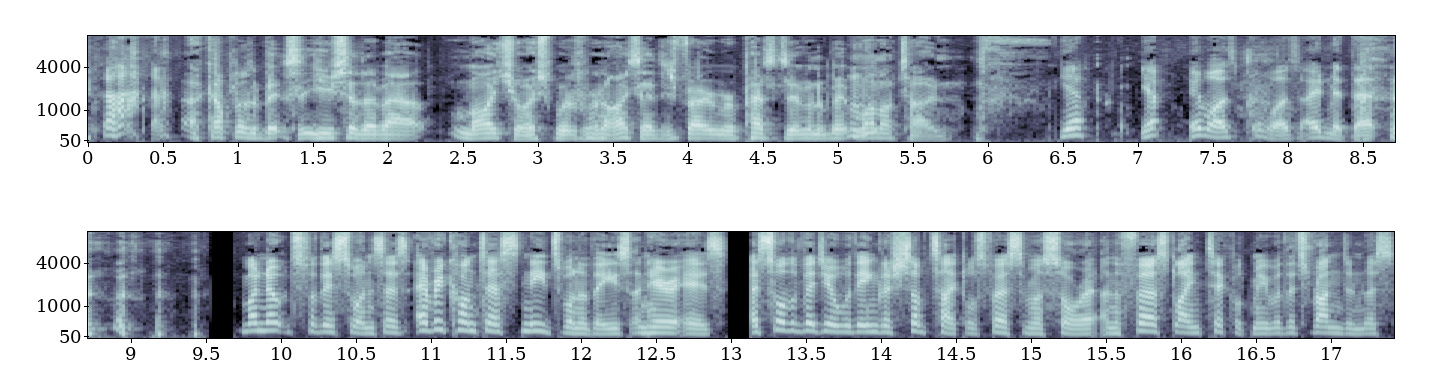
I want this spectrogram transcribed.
a couple of the bits that you said about my choice was what I said is very repetitive and a bit mm-hmm. monotone. Yep, yep, it was, it was. I admit that. My notes for this one says every contest needs one of these, and here it is. I saw the video with the English subtitles first time I saw it, and the first line tickled me with its randomness.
